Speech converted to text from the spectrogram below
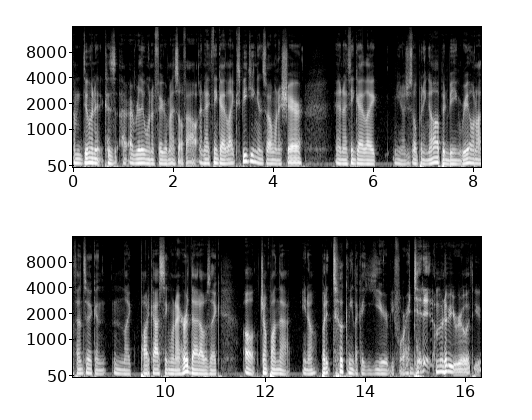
I'm doing it because I, I really want to figure myself out. And I think I like speaking, and so I want to share. And I think I like, you know, just opening up and being real and authentic and, and like podcasting. When I heard that, I was like, oh, jump on that you know? But it took me like a year before i did it i'm gonna be real with you.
